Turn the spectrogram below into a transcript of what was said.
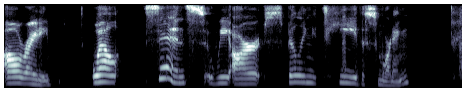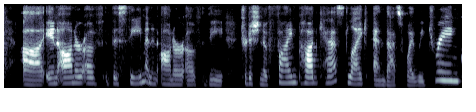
All righty. Well, since we are spilling tea this morning, uh, in honor of this theme and in honor of the tradition of fine podcasts like And That's Why We Drink,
